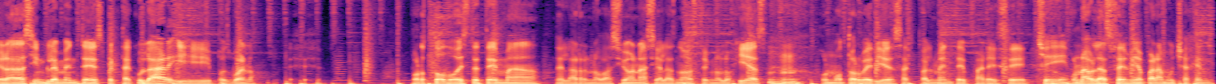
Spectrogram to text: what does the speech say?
era simplemente espectacular y pues bueno, por todo este tema de la renovación hacia las nuevas tecnologías, un motor B10 actualmente parece Sí. una blasfemia para mucha gente.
